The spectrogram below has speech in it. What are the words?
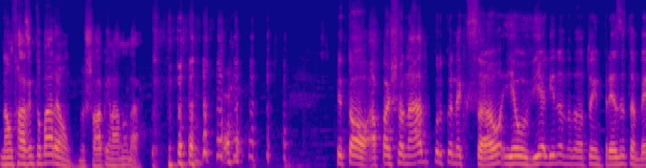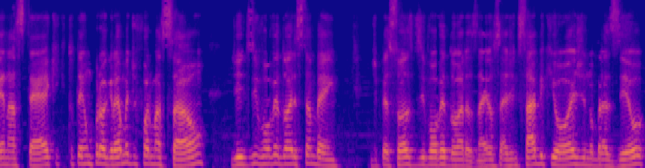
não fazem tubarão. No shopping lá não dá. Pitol, apaixonado por conexão, e eu vi ali na, na tua empresa também, na Aztec, que tu tem um programa de formação de desenvolvedores também, de pessoas desenvolvedoras. Né? Eu, a gente sabe que hoje no Brasil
